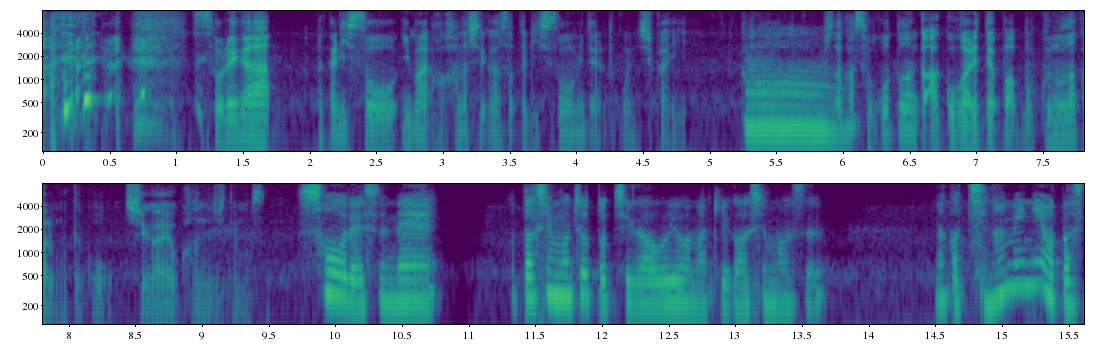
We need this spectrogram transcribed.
それがなんか理想今話してくださった理想みたいなところに近いかなと思いましただからそことなんか憧れってやっぱ僕の中でも結構違いを感じてますねそうですね。私もちょっと違うような気がします。なんかちなみに私、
